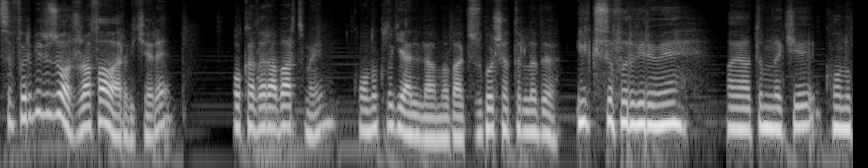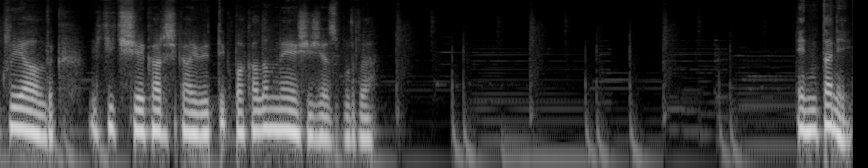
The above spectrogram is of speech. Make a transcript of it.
0-1 zor. Rafa var bir kere. O kadar abartmayın. Konuklu geldi ama bak Zugoç hatırladı. İlk 0-1'imi hayatımdaki konukluya aldık. İki kişiye karşı kaybettik. Bakalım ne yaşayacağız burada. Entani.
